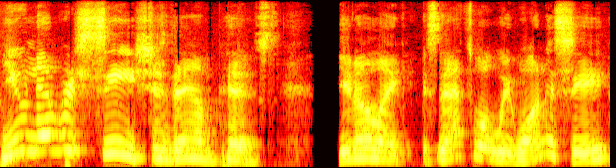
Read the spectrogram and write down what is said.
You never see Shazam pissed. You know, like that's what we want to see,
